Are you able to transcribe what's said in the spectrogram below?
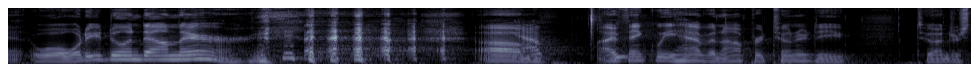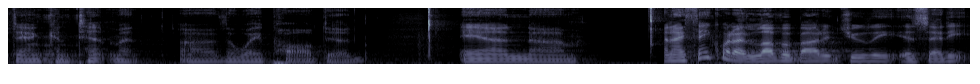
"Eh, Well, what are you doing down there? Um, yep. I think we have an opportunity to understand contentment uh, the way Paul did, and um, and I think what I love about it, Julie, is that he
